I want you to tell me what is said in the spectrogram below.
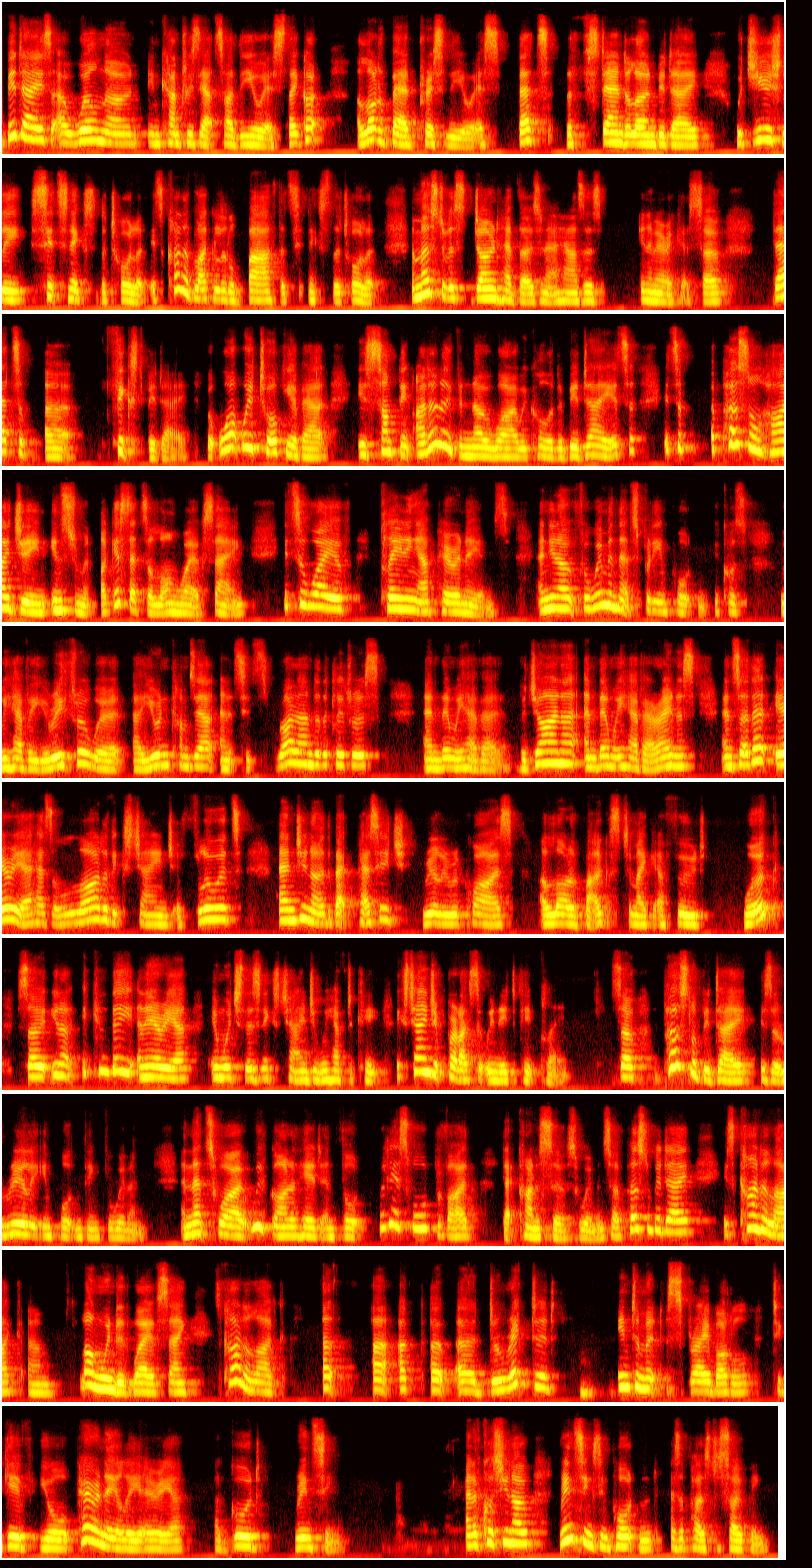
bidets are well known in countries outside the US. They got a lot of bad press in the US. That's the standalone bidet, which usually sits next to the toilet. It's kind of like a little bath that sits next to the toilet. And most of us don't have those in our houses in America. So that's a, a fixed bidet. But what we're talking about is something I don't even know why we call it a bidet. It's a it's a, a personal hygiene instrument. I guess that's a long way of saying it's a way of cleaning our perineums. And you know, for women, that's pretty important because we have a urethra where our urine comes out and it sits right under the clitoris. And then we have a vagina, and then we have our anus. And so that area has a lot of exchange of fluids. And you know, the back passage really requires a lot of bugs to make our food work. So, you know, it can be an area in which there's an exchange and we have to keep exchange of products that we need to keep clean. So, personal bidet is a really important thing for women. And that's why we've gone ahead and thought, well, yes, we'll provide that kind of service for women. So, personal bidet is kind of like um, long-winded way of saying it's kind of like a, a, a, a directed, intimate spray bottle to give your perineal area a good rinsing. And of course, you know, rinsing is important as opposed to soaping.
